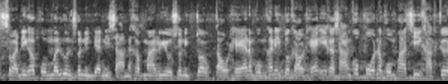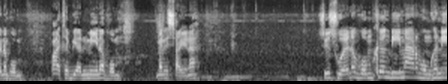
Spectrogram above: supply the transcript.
สวัสดีครับผมวัยรุ่นโซนิกแดนอีสานนะครับมารีวิวโซนิกตัวเก่าแท้นะผมคันนี้ตัวเก่าแท้เอกสารครบโอนนะผมภาษีขาดเกินนะผม ป้ายทะเบียนมีนะผมไม่ได้ใส่นะสวยๆนะผมเครื่องดีมากนะผมคันนี้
